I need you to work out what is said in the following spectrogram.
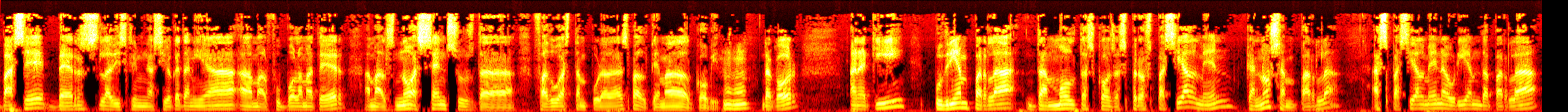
base vers la discriminació que tenia amb el futbol amateur, amb els no ascensos de fa dues temporades pel tema del Covid. Uh -huh. D'acord? En aquí podríem parlar de moltes coses, però especialment, que no se'n parla, especialment hauríem de parlar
